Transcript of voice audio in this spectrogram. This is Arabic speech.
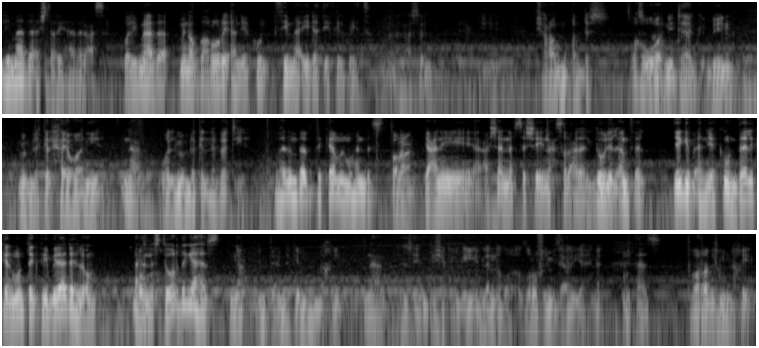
لماذا أشتري هذا العسل؟ ولماذا من الضروري أن يكون في مائدتي في البيت؟ العسل يعني شراب مقدس وهو نتاج بين المملكة الحيوانية نعم. والمملكة النباتية. وهذا من باب التكامل مهندس. طبعا. يعني عشان نفس الشيء نحصل على القول الأمثل يجب أن يكون ذلك المنتج في بلاده الأم. نحن. نستورده جاهز. نعم. أنت عندك علم النخيل. نعم. زين بشكل جيد لأن الظروف المثالية هنا. ممتاز. تورد لهم النخيل.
